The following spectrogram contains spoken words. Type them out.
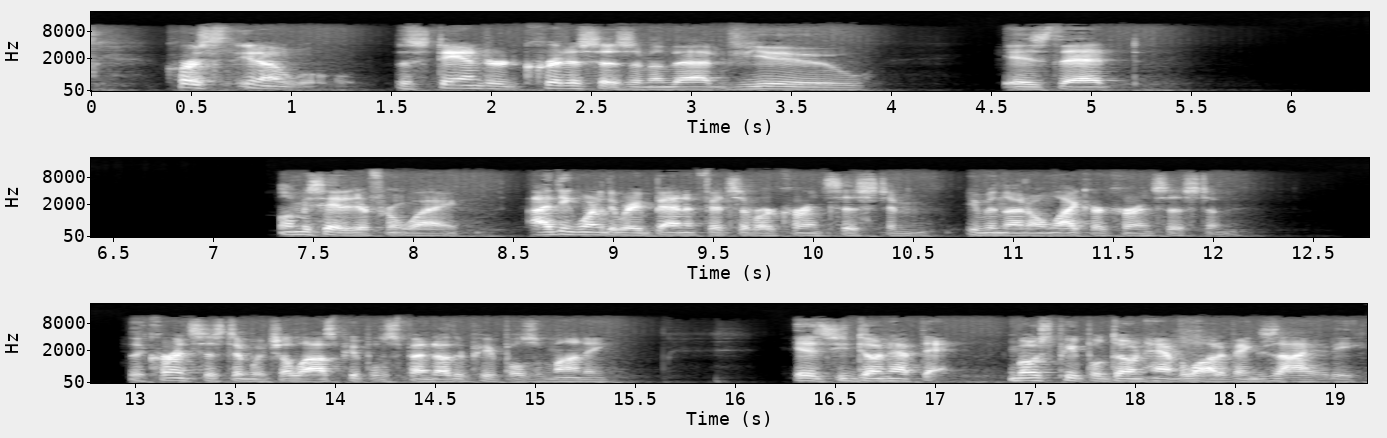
Of course, you know, the standard criticism of that view is that, let me say it a different way. I think one of the great benefits of our current system, even though I don't like our current system, the current system which allows people to spend other people's money, is you don't have to, most people don't have a lot of anxiety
